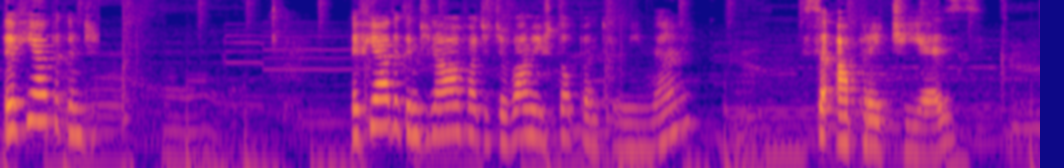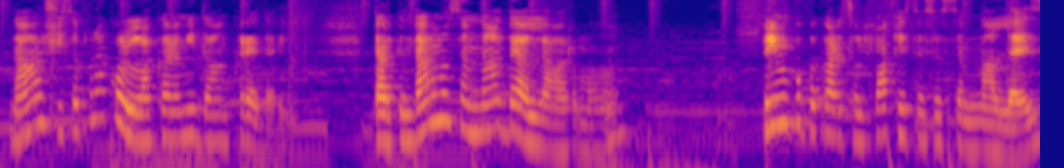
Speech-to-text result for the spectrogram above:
de fiecare dată când de fiecare dată când cineva face ceva mișto pentru mine, să apreciez da? și să pun acolo la cărămida încrederii. Dar când am un semnal de alarmă, primul lucru pe care să-l fac este să semnalez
